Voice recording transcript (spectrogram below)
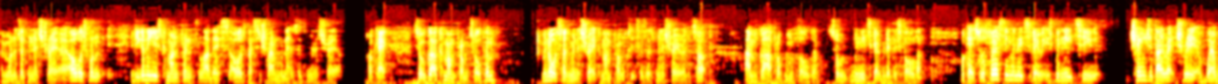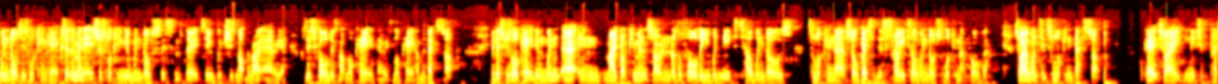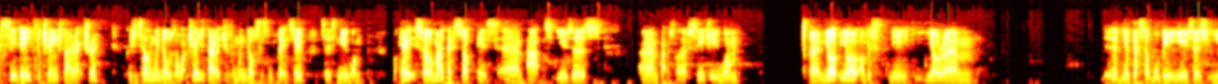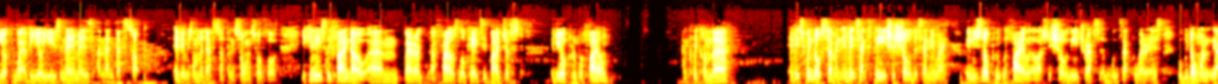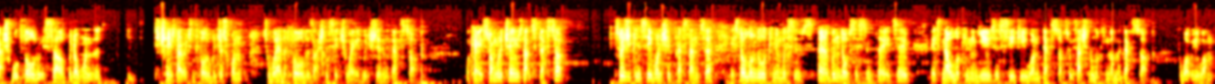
and run as administrator. Always run, if you're going to use command for anything like this, always best to try and run it as administrator. Okay, so we've got a command prompt open. We know it's an administrator command prompt because it says administrator at the top. And we've got our problem folder. So we need to get rid of this folder. Okay, so the first thing we need to do is we need to change the directory of where Windows is looking here. Because at the minute it's just looking in Windows System 32, which is not the right area. Because this folder is not located there, it's located on the desktop. If this was located in win uh, in my documents or in another folder, you would need to tell Windows to look in there. So basically, this is how you tell Windows to look in that folder. So I want it to look in desktop. Okay, so I you need to press CD for change directory because you're telling Windows I want to change the directory from Windows System 32 to this new one. Okay, so my desktop is um, at users um, backslash cg1. Uh, your your obviously your um your desktop will be users your, whatever your username is and then desktop if it was on the desktop and so on and so forth. You can easily find out um, where a, a file is located by just if you open up a file and click on there. If it's Windows 7, if it's XP, it should show this anyway. If you just open up the file, it'll actually show the address of exactly where it is. But we don't want the actual folder itself. We don't want the, to change direction of the folder. We just want to where the folder is actually situated, which is in the desktop. Okay, so I'm going to change that to desktop. So as you can see, once you've pressed enter, it's no longer looking in uh, Windows System 32, it's now looking in Users CG1 Desktop, so it's actually looking on the desktop for what we want.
